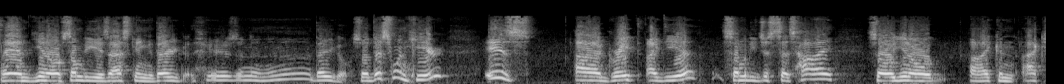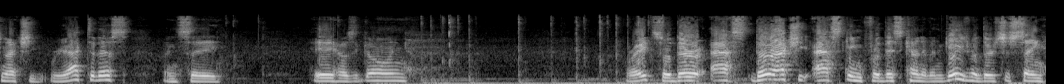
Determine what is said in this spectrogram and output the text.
and you know if somebody is asking there you go here's a, there you go so this one here is a great idea somebody just says hi so you know I can I can actually react to this can say hey how's it going? Right so they're ask they're actually asking for this kind of engagement. They're just saying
